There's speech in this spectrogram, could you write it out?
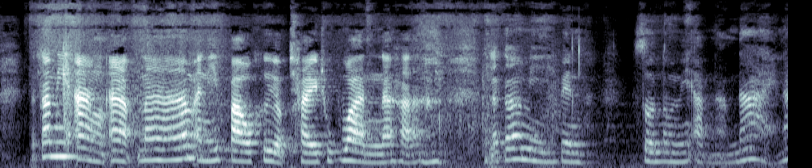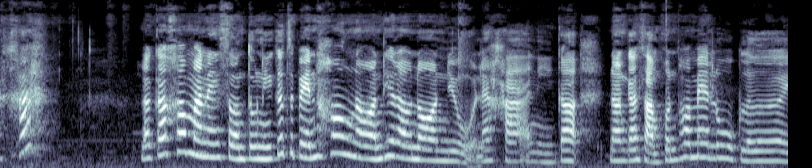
ๆ แล้วก็มีอ่างอาบน้ำอันนี้เปาคือแบบใช้ทุกวันนะคะ แล้วก็มีเป็นโซนตรงนี้อาบน้ำได้นะคะ แล้วก็เข้ามาในโซนตรงนี้ก็จะเป็นห้องนอนที่เรานอนอยู่นะคะ อันนี้ก็นอนกันสามคนพ่อแม่ลูกเลย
